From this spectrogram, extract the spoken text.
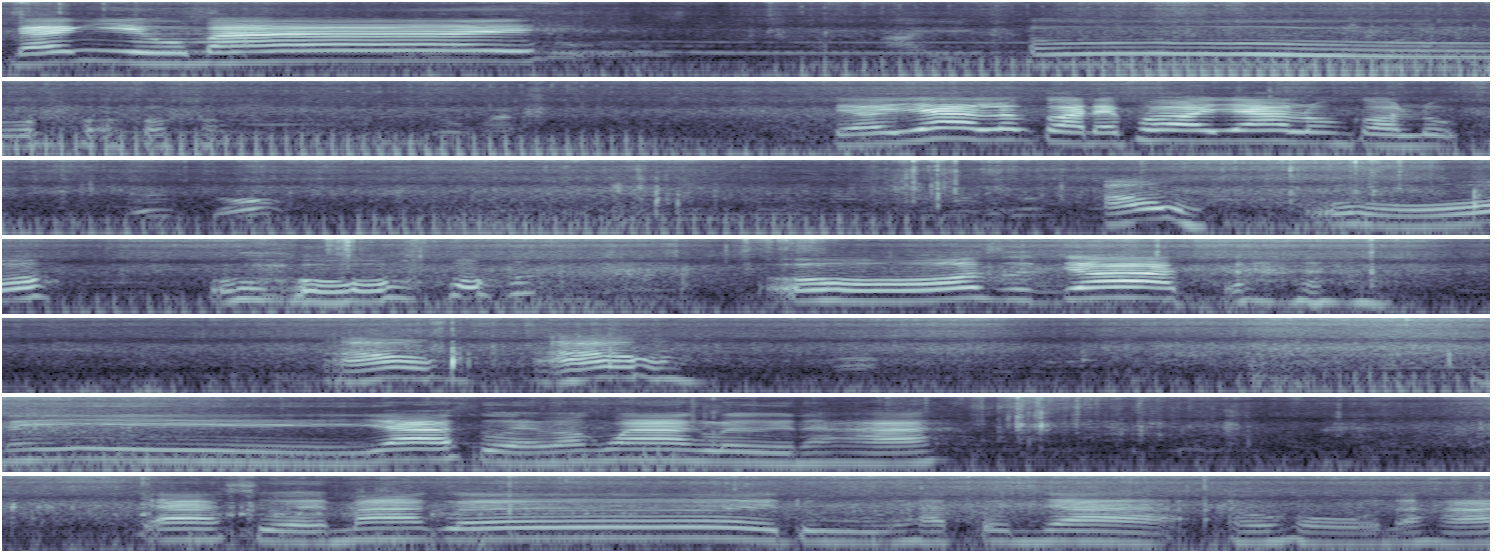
แบงค์หิวไหมอะอีกโอ้ลงมาเดี๋ยวย่าลงก่อนเดี๋ยวพ่อย่าลงก่อนลูกเฮ้ยลง เอาโอ้โห โอ้โห โอ้โห สุดยอด เอาเอานี่ย่าสวยมากๆเลยนะคะย่าสวยมากเลย ดูนะคะต้นย่าโอ้โห นะคะ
